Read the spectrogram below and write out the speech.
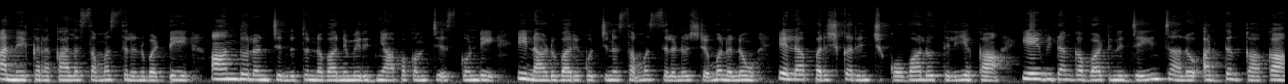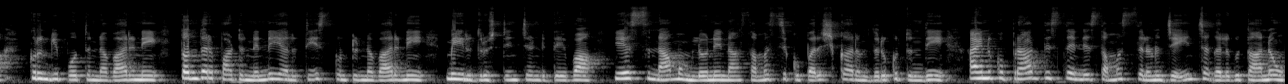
అనేక రకాల సమస్యలను బట్టి ఆందోళన చెందుతున్న వారిని మీరు జ్ఞాపకం చేసుకోండి. ఈనాడు వారికి వచ్చిన సమస్యలను శ్రమలను ఎలా పరిష్కరించుకోవాలో తెలియక ఏ విధంగా వాటిని జయించాలో అర్థం కాక కృంగిపోతున్న వారిని తొందరపాటు నిర్ణయాలు తీసుకుంటున్న వారిని మీరు దృష్టించండి దేవా. యేసు నామంలోనే నా సమస్యకు పరిష్కారం దొరుకుతుంది. ఆయనకు ప్రార్థిస్తేనే సమస్యలను జయించగలుగుతాను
